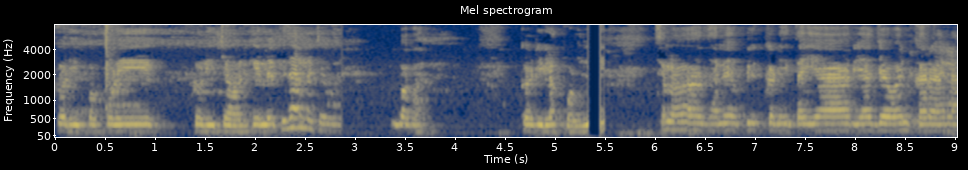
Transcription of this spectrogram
कढी पकोडे कढी जेवण केलं की झालं जेवण. बघा कढीला फोडणी. चला झाली आपली कढी तयार. या जेवण करायला.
